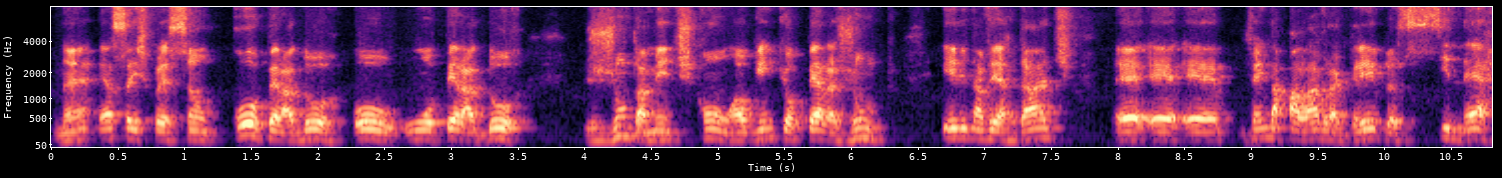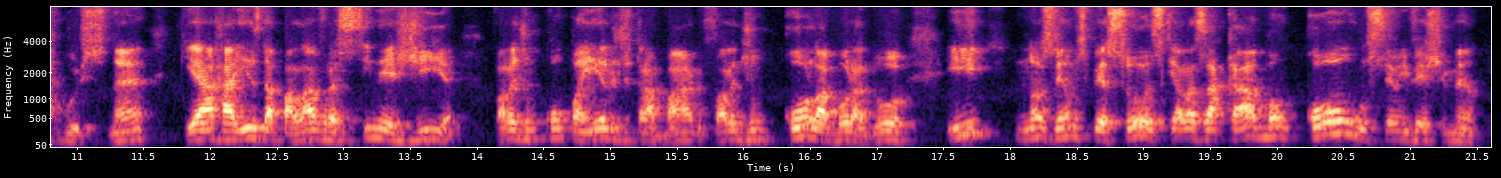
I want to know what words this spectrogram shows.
Né? Essa expressão cooperador ou um operador juntamente com alguém que opera junto, ele, na verdade, é, é, é, vem da palavra grega sinergos, né? que é a raiz da palavra sinergia, fala de um companheiro de trabalho, fala de um colaborador, e nós vemos pessoas que elas acabam com o seu investimento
